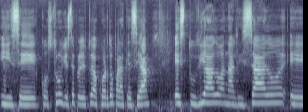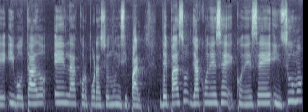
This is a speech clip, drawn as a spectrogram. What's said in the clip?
y se construye este proyecto de acuerdo para que sea estudiado, analizado eh, y votado en la corporación municipal. De paso, ya con ese, con ese insumo,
